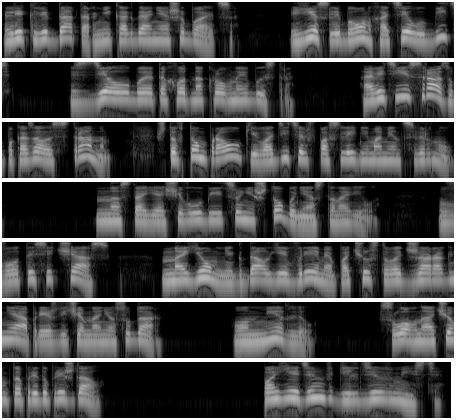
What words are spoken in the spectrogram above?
Ликвидатор никогда не ошибается. Если бы он хотел убить, сделал бы это хладнокровно и быстро. А ведь ей сразу показалось странным, что в том проулке водитель в последний момент свернул. Настоящего убийцу ничто бы не остановило. Вот и сейчас наемник дал ей время почувствовать жар огня, прежде чем нанес удар. Он медлил, словно о чем-то предупреждал. Поедем в гильдию вместе.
